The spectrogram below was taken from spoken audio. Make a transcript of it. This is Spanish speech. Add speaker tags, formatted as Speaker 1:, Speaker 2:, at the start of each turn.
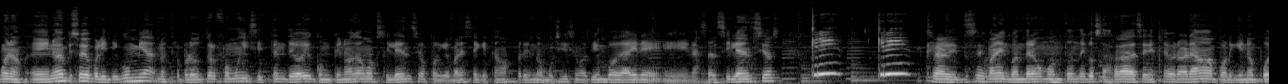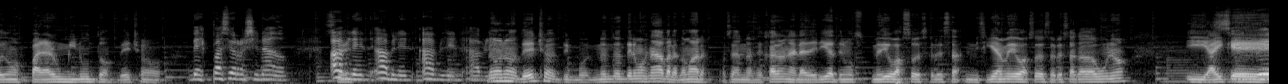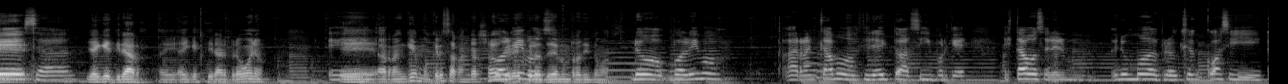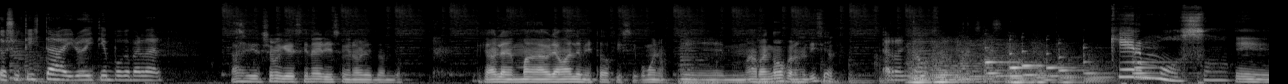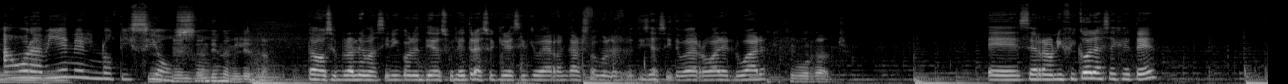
Speaker 1: Bueno, eh, nuevo episodio de Politicumbia. Nuestro productor fue muy insistente hoy con que no hagamos silencios porque parece que estamos perdiendo muchísimo tiempo de aire en hacer silencios.
Speaker 2: Cree, cree.
Speaker 1: Claro, entonces van a encontrar un montón de cosas raras en este programa porque no podemos parar un minuto. De hecho,
Speaker 2: De espacio rellenado. Hablen, hablen, hablen, hablen.
Speaker 1: no, no, de hecho, tipo, no, no tenemos nada para tomar. O sea, nos dejaron a la heladería, tenemos medio vaso de cerveza, ni siquiera medio vaso de cerveza cada uno. Y hay que.
Speaker 2: Cerveza.
Speaker 1: Y hay que tirar, hay, hay que estirar. Pero bueno,
Speaker 2: Eh,
Speaker 1: eh, arranquemos. ¿Querés arrancar ya o querés
Speaker 2: volvimos.
Speaker 1: pelotear un ratito más?
Speaker 2: No, volvimos, arrancamos directo así porque estamos en, el, en un modo de producción casi toyotista y no hay tiempo que perder.
Speaker 1: Ay, Dios, yo me quedé sin aire, eso que no hablé tanto. Es que habla, ma- habla mal de mi estado físico. Bueno, eh, ¿arrancamos con las noticias?
Speaker 2: Arrancamos con las noticias.
Speaker 3: ¡Qué hermoso!
Speaker 1: Eh,
Speaker 3: Ahora viene el
Speaker 1: No, no-
Speaker 3: noticioso.
Speaker 1: no entiendo mi letra.
Speaker 2: Estamos sin problemas, si Nico no entiende su letra, eso quiere decir que voy a arrancar yo con las noticias y te voy a robar el lugar.
Speaker 1: Estoy borracho.
Speaker 2: Eh, se reunificó la CGT.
